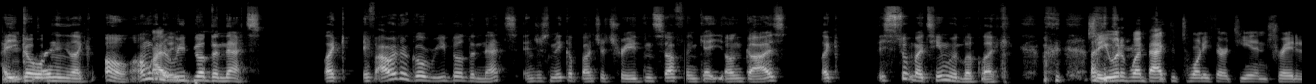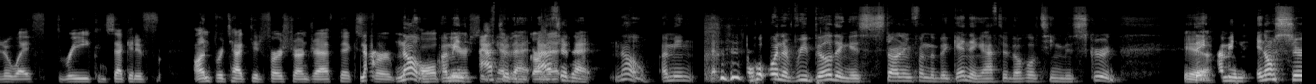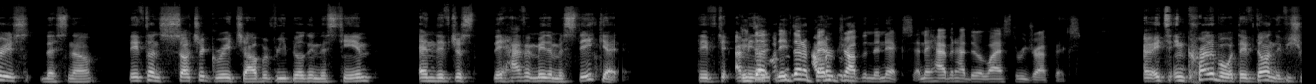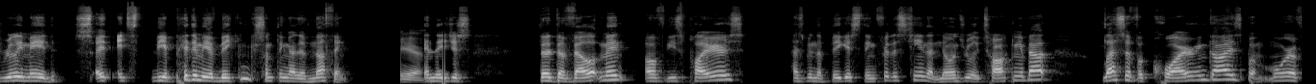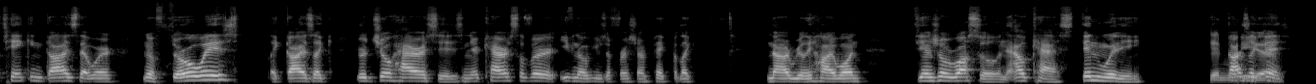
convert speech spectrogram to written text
How you Mhm. go in and you're like, oh, I'm My gonna league. rebuild the Nets. Like if I were to go rebuild the Nets and just make a bunch of trades and stuff and get young guys, like this is what my team would look like. so you would have went back to 2013 and traded away three consecutive unprotected first round draft picks Not, for no. Paul I mean, Pierce and after Kevin that, Garnett? after that, no. I mean, that, the whole point of rebuilding is starting from the beginning after the whole team is screwed. Yeah, They, I mean, in all seriousness, now they've done such a great job of rebuilding this team, and they've just they haven't made a mistake yet. They've I they've, mean, done, they've done a better job than the Knicks, and they haven't had their last three draft picks. Uh, It's incredible what they've done. They've just really made it, it's the epitome of making something out of nothing, Yeah, and they just the development of these players has been the biggest thing for this team that no one's really talking about. Less of acquiring guys, but more of taking guys that were you know throwaways, like guys like your Joe Harris's and your Caris LeVert, even though he was a first round pick, but like not a really high one. D'Angelo Russell, an outcast, Dinwiddie, guys like yeah. this.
